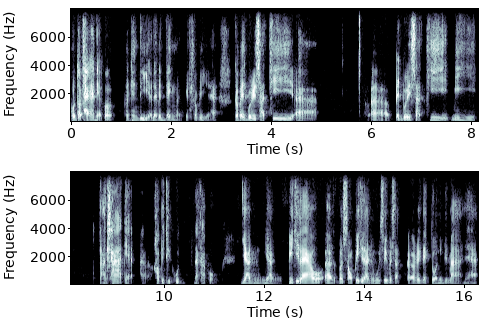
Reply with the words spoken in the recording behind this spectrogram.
ผลตอบแทนเนี่ยก็ ค่อนข้างดีได้เป็นเด้งมันก็มีนะฮะก็เป็นบริษัทที่เป็นบริษัทที่มีต่างชาติเนี่ยเข้าไปถือหุ้นนะครับผมอย่างอย่างปีที่แล้วสองปีที่แล้วถึงซื้อบริษัทเล็กๆตัวหนึ่งขึ้นมาเนี่ยฮะ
